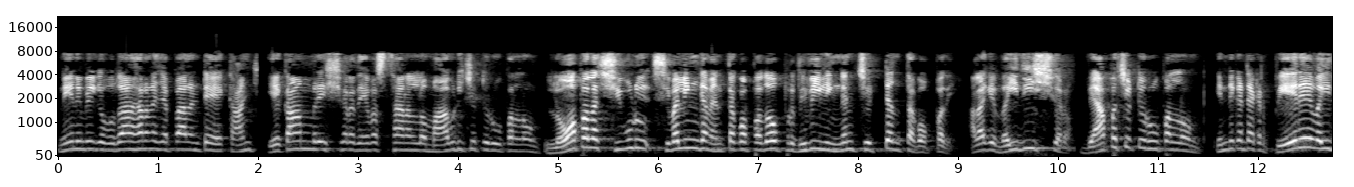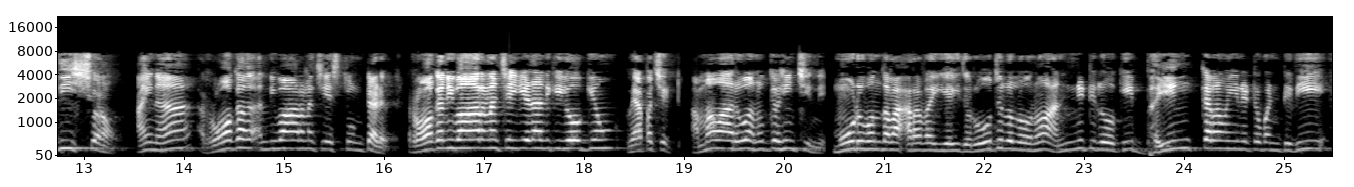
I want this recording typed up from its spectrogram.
నేను మీకు ఉదాహరణ చెప్పాలంటే కాంచి ఏకాంబరేశ్వర దేవస్థానంలో మామిడి చెట్టు రూపంలో లోపల శివుడు శివలింగం ఎంత గొప్పదో పృథివీలింగం చెట్టు ఎంత గొప్పది. అలాగే వైదీశ్వరం వేప చెట్టు రూపంలో ఉంటుంది. ఎందుకంటే అక్కడ పేరే వైదీశ్వరం. ఆయన రోగ నివారణ చేస్తూ ఉంటాడు. రోగ నివారణ చెయ్యడానికి యోగ్యం వేప చెట్టు. అమ్మవారు అనుగ్రహించింది. మూడు వందల అరవై ఐదు రోజులలోనూ అన్నిటిలోకి భయంకరమైనటువంటిది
